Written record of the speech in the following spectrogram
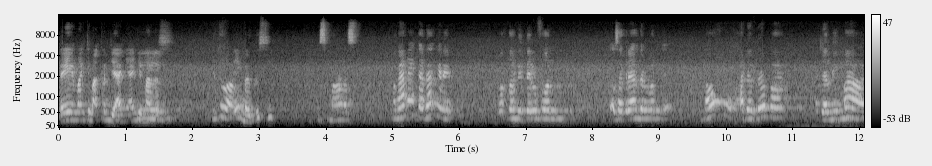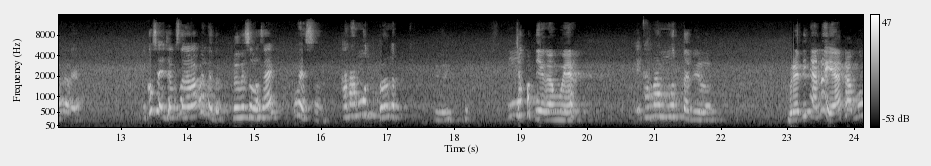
Tapi emang cuma kerjaannya aja Hmm. males. gitu loh Tapi bagus sih. Terus males makanya kadang gini waktu di telepon Kak Satria telepon mau ada berapa ada lima misalnya ya itu saya jam setengah delapan itu belum selesai wes karena mood banget gitu. Cepet ya kamu ya. Eh, karena mood tadi loh Berarti nganu ya, kamu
